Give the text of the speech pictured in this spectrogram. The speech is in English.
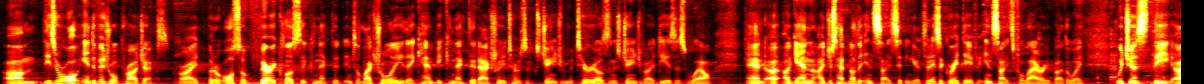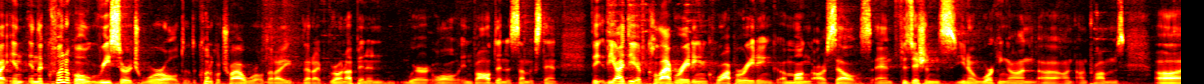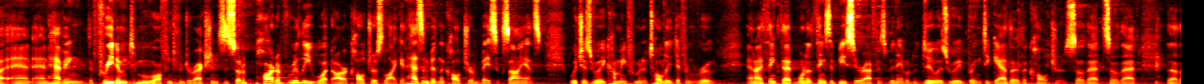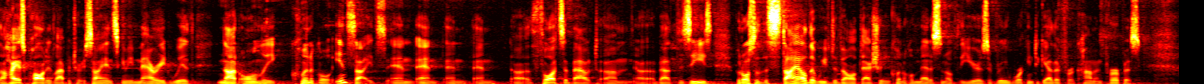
um, these are all individual projects, right, but are also very closely connected intellectually. They can be connected actually in terms of exchange of materials and exchange of ideas as well. And uh, again, I just had another insight sitting here. Today's a great day for insights for Larry, by the way, which is the uh, in, in the clinical research world, the clinical trial world that I that I've grown up in and we're all involved in to some extent. The, the idea of collaborating and cooperating among ourselves and physicians, you know, working on, uh, on, on problems uh, and, and having the freedom to move off in different directions is sort of part of really what our culture is like. It hasn't been the culture of basic science, which is really coming from a totally different route. And I think that one of the things that BCRF has been able to do is really bring together the cultures so that, so that the, the highest quality laboratory science can be married with not only clinical insights and, and, and, and uh, thoughts about, um, uh, about disease, but also the style that we've developed actually in clinical medicine over the years of really working together for a common purpose.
